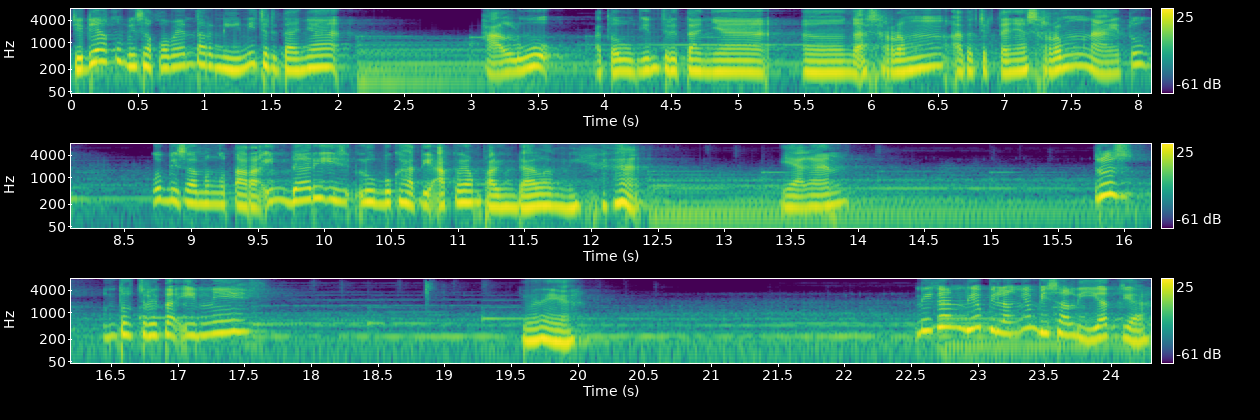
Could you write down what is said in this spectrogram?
Jadi aku bisa komentar nih, ini ceritanya halu atau mungkin ceritanya eh, nggak serem atau ceritanya serem. Nah itu gue bisa mengutarain dari lubuk hati aku yang paling dalam nih. ya kan? Terus untuk cerita ini gimana ya? Ini kan dia bilangnya bisa lihat ya.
